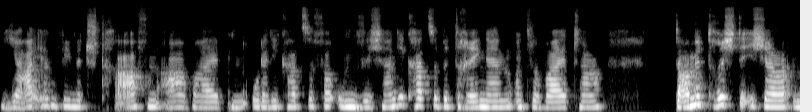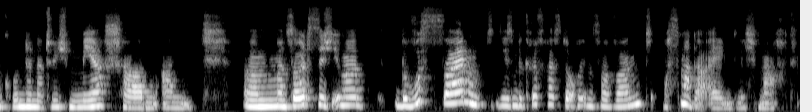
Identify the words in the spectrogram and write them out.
ja, irgendwie mit Strafen arbeiten oder die Katze verunsichern, die Katze bedrängen und so weiter. Damit richte ich ja im Grunde natürlich mehr Schaden an. Ähm, man sollte sich immer bewusst sein, und diesen Begriff hast du auch eben verwandt, was man da eigentlich macht.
